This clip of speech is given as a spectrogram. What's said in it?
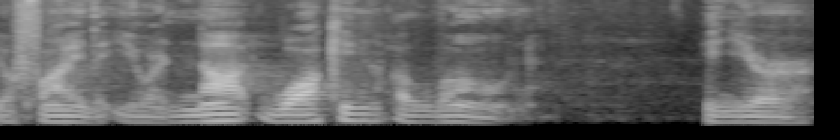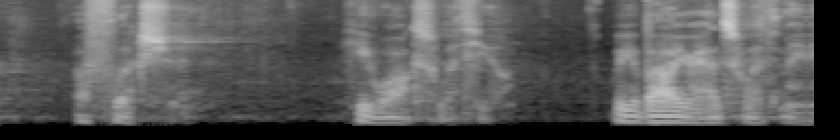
you'll find that you are not walking alone in your affliction. He walks with you. Will you bow your heads with me?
